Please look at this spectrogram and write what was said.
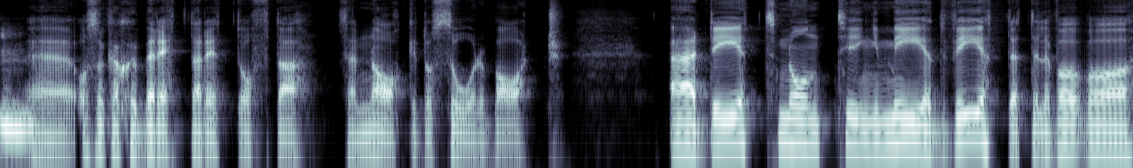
Mm. Eh, och som kanske berättar rätt ofta så här, naket och sårbart. Är det någonting medvetet eller vad, vad,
